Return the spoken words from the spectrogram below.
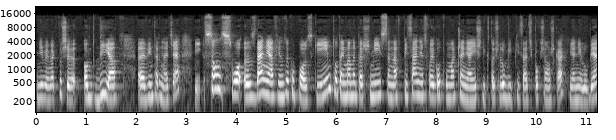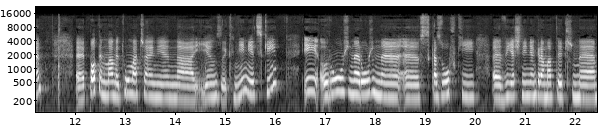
nie wiem jak to się odbija e, w internecie, są zdania w języku polskim. Tutaj mamy też miejsce na wpisanie swojego tłumaczenia, jeśli ktoś lubi pisać po książkach, ja nie lubię. E, potem mamy tłumaczenie na język niemiecki i różne, różne wskazówki, wyjaśnienia gramatyczne,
